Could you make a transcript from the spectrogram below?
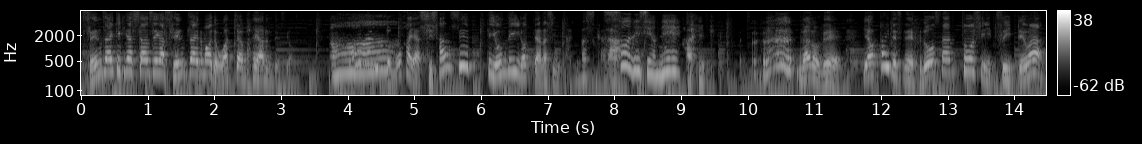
潜在的な資産性が潜在のままで終わっちゃう場合あるんですよ。そうなあるともはや資産性って呼んでいいのって話になりますかあ、ら。そうですよね。はい。なので、やっぱりですね、不動産投資については、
